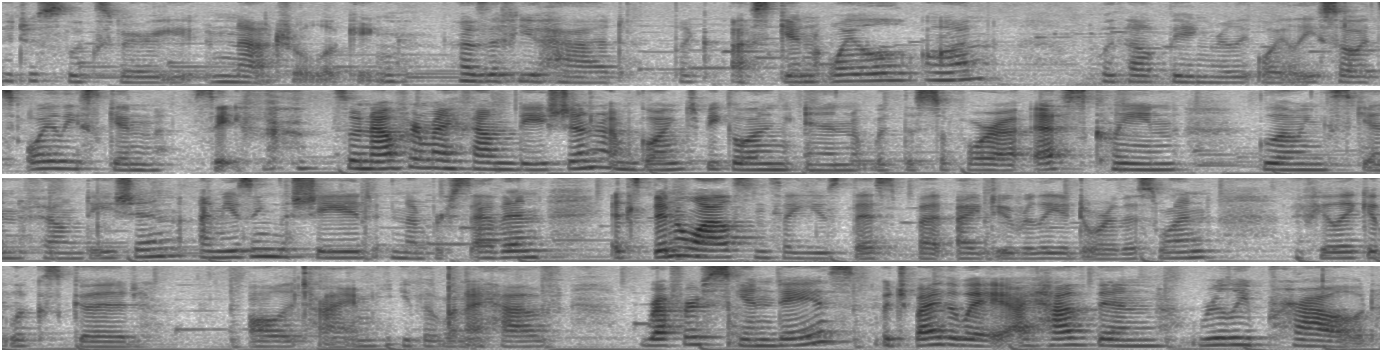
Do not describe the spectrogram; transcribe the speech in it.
It just looks very natural looking as if you had like a skin oil on without being really oily. So it's oily skin safe. so now for my foundation, I'm going to be going in with the Sephora S Clean Glowing Skin Foundation. I'm using the shade number seven. It's been a while since I used this, but I do really adore this one. I feel like it looks good all the time, even when I have rougher skin days, which by the way, I have been really proud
